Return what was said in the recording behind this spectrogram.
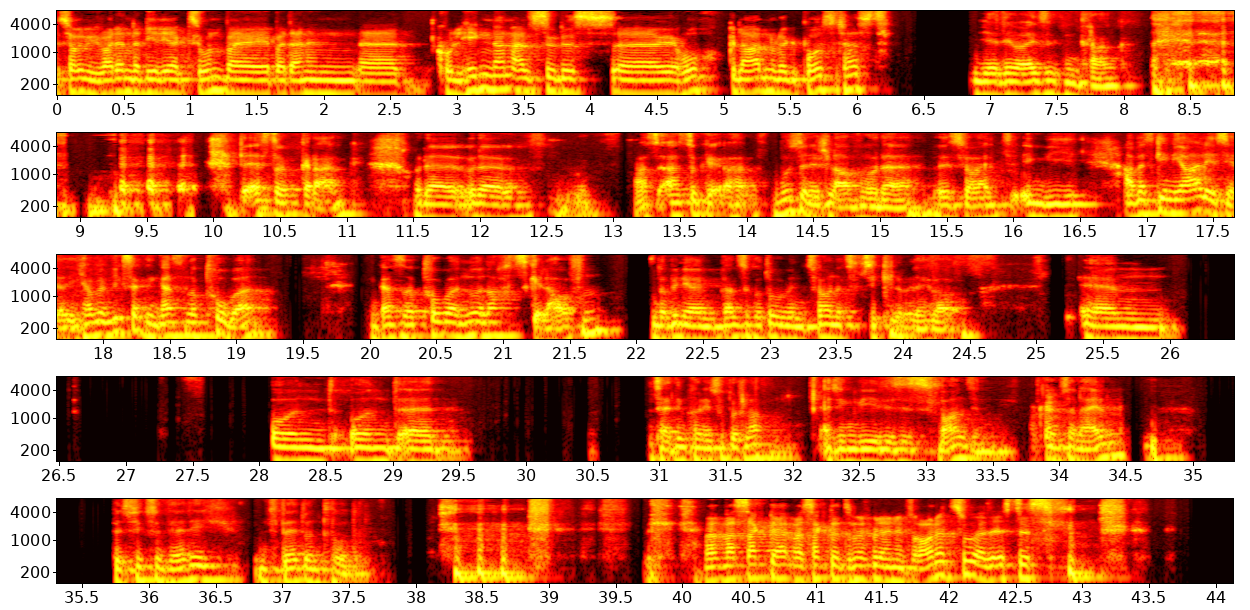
sorry, wie war denn da die Reaktion bei, bei deinen äh, Kollegen dann, als du das äh, hochgeladen oder gepostet hast? Ja, der weiß, ich bin krank. der ist doch krank. Oder, oder hast, hast du, musst du nicht schlafen oder das war halt irgendwie. Aber das Geniale ist ja, ich habe, wie gesagt, den ganzen Oktober, den ganzen Oktober nur nachts gelaufen. Und da bin ich ja im ganzen Oktober mit 270 Kilometer gelaufen. Ähm, und und äh, seitdem kann ich super schlafen. Also irgendwie, das ist Wahnsinn. Okay. Kommst dann heim, bist fix und fertig, ins Bett und tot. was, sagt da, was sagt da zum Beispiel deine Frau dazu? Also ist das.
